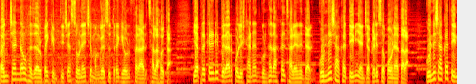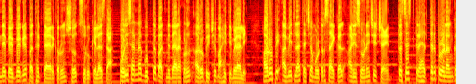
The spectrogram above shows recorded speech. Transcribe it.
पंच्याण्णव हजार रुपये किमतीच्या सोन्याचे मंगळसूत्र घेऊन फरार झाला होता. या प्रकरणी विरार पोलीस ठाण्यात गुन्हा दाखल झाल्यानंतर गुन्हे शाखा तीन यांच्याकडे सोपवण्यात आला. गुन्हे शाखा तीनने वेगवेगळे पथक तयार करून शोध सुरू केला असता पोलिसांना गुप्त बातमीदाराकडून आरोपीची माहिती मिळाली. आरोपी अमितला त्याच्या मोटरसायकल आणि सोन्याची चैन तसेच त्र्याहत्तर पूर्णांक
